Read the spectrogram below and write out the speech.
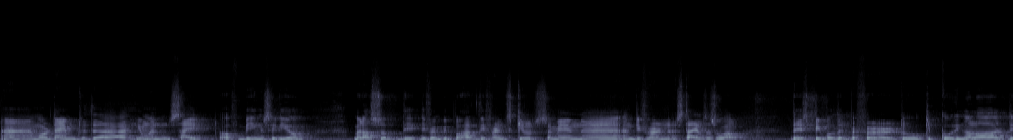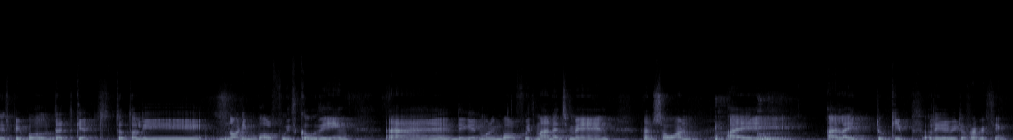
uh, more time to the human side of being a CTO. But also, di- different people have different skills. I mean, uh, and different styles as well. There's people that prefer to keep coding a lot. There's people that get totally not involved with coding and they get more involved with management and so on. I I like to keep a little bit of everything.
